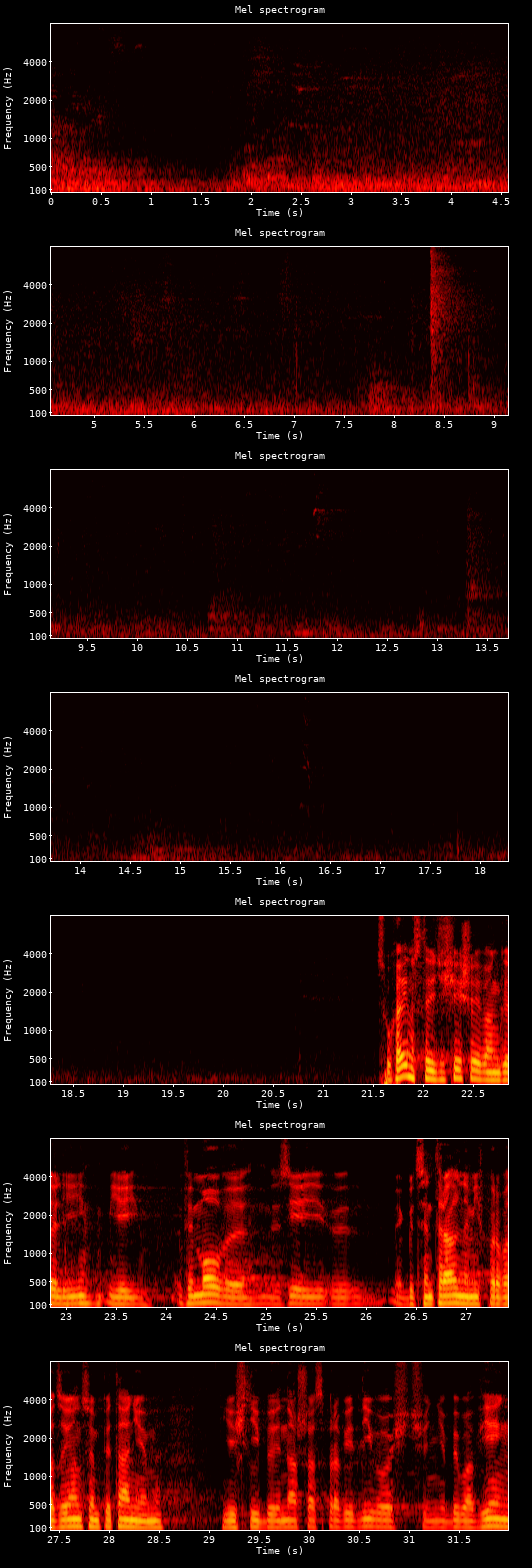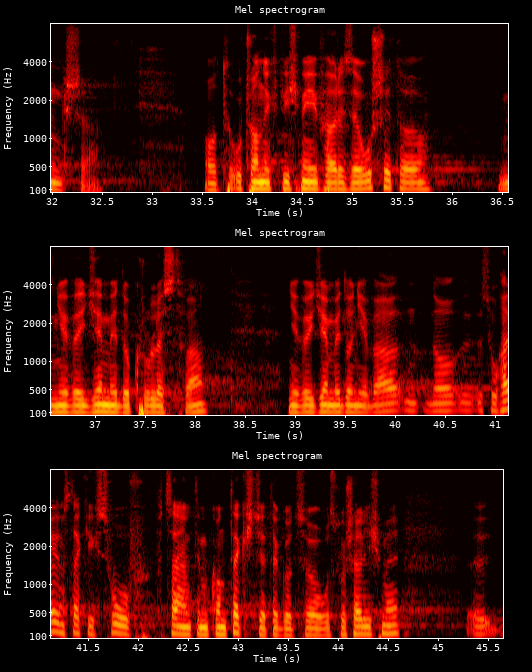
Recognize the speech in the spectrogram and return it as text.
Słuchając tej dzisiejszej Ewangelii, jej wymowy z jej y, jakby centralnym i wprowadzającym pytaniem, jeśli by nasza sprawiedliwość nie była większa od uczonych w piśmie i faryzeuszy, to nie wejdziemy do królestwa, nie wejdziemy do nieba. No, słuchając takich słów w całym tym kontekście tego, co usłyszeliśmy,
